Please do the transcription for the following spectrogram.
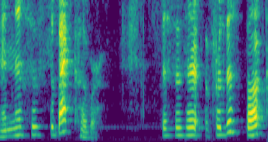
And this is the back cover. This is it for this book.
